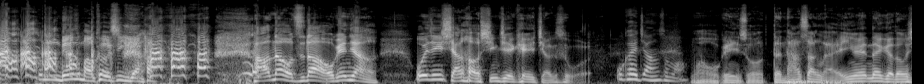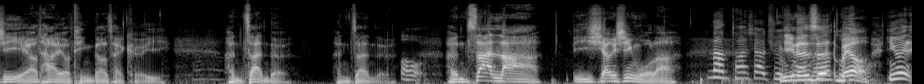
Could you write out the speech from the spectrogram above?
没有什么好客气的。好，那我知道，我跟你讲，我已经想好心姐可以讲什么了。我可以讲什么？哇，我跟你说，等他上来，因为那个东西也要他有听到才可以，很赞的。很赞的哦，很赞啦！你相信我啦。那他下去，你人生没有，因为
